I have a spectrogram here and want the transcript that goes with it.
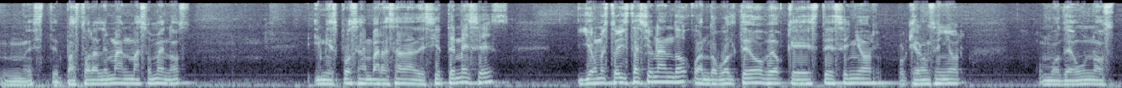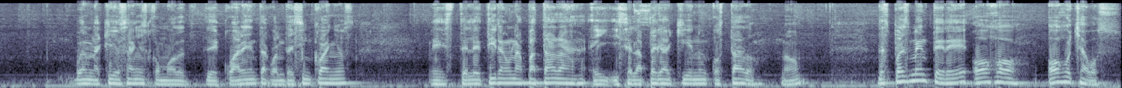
mm, este pastor alemán más o menos y mi esposa embarazada de siete meses. Yo me estoy estacionando, cuando volteo veo que este señor, porque era un señor como de unos, bueno, en aquellos años como de, 40, 45 años, este, le tira una patada y, y, se la pega aquí en un costado, ¿no? Después me enteré, ojo, ojo chavos,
